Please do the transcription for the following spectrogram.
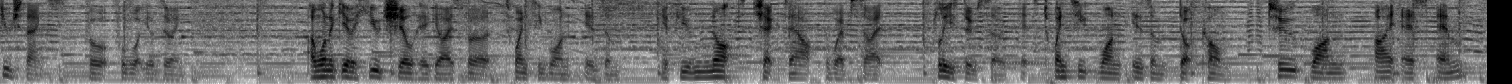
huge thanks for, for what you're doing. I want to give a huge shill here, guys, for 21ism. If you've not checked out the website, please do so. It's 21ism.com. 21ism.com.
